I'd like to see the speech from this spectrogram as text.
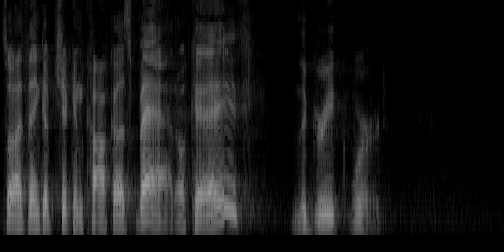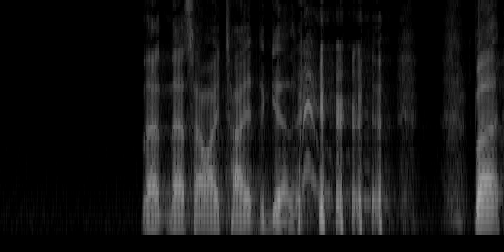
So I think of chicken caca, it's bad, okay? The Greek word. That, that's how I tie it together. but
